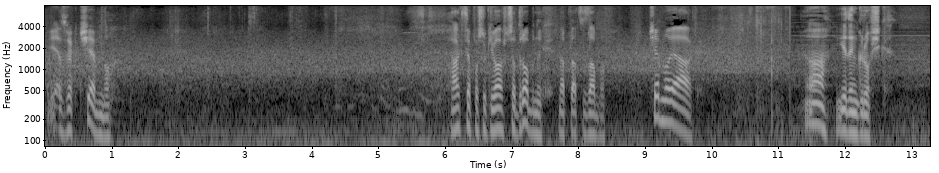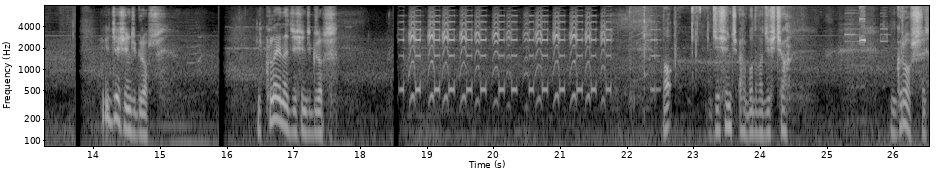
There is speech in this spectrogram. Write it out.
Jezu, jak ciemno. Akcja poszukiwawcza drobnych na placu zabaw. Ciemno jak. A, jeden grosik. I 10 groszy. I kolejne 10 groszy. No, 10 albo 20 groszy.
